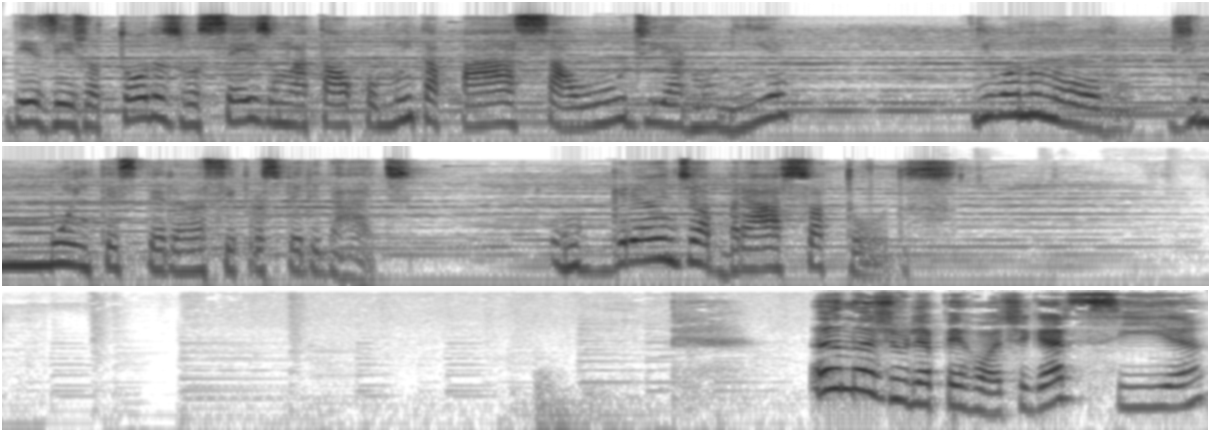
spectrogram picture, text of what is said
Desejo a todos vocês um Natal com muita paz, saúde e harmonia e um ano novo de muita esperança e prosperidade. Um grande abraço a todos. Ana Júlia Perrotti Garcia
